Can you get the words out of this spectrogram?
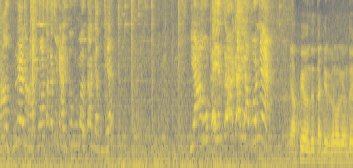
என் புள்ளைய நான் போட்ட கட்சி அடிக்க உரிமை இருக்கா ஜாதிங்க என் வீட்டுல இருக்கிறாங்க என் பொண்ணு? நீ அப்பயே வந்து தட்டியிருக்கணும் நீ வந்து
